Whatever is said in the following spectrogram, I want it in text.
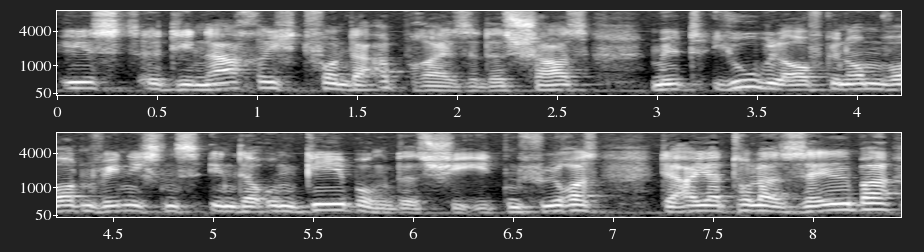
ist äh, die Nachricht von der Abreise des Schahs mit Jubel aufgenommen worden, wenigstens in der Umgebung des Schiitenführers. Der Ayatollah selber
